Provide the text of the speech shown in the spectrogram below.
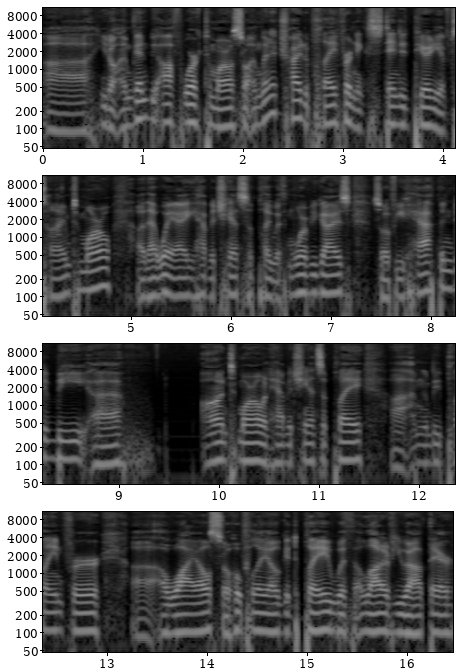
Uh, you know i'm going to be off work tomorrow so i'm going to try to play for an extended period of time tomorrow. Uh, that way i have a chance to play with more of you guys. So if you happen to be uh, on tomorrow and have a chance to play. Uh, I'm going to be playing for a while, so hopefully I'll get to play with a lot of you out there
